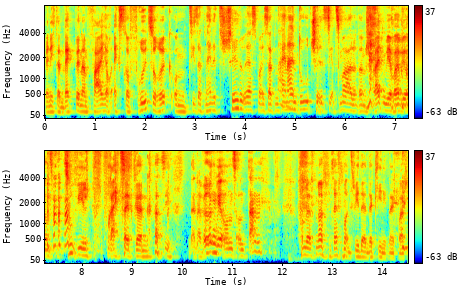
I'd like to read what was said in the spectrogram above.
wenn ich dann weg bin, dann fahre ich auch extra früh zurück und sie sagt, nein, jetzt chill du erstmal. Ich sage, nein, nein, du chillst jetzt mal. Und dann streiten wir, weil wir uns zu viel Freizeit gönnen quasi. Dann erwürgen wir uns und dann wir, treffen wir uns wieder in der Klinik. Nein, Quatsch.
